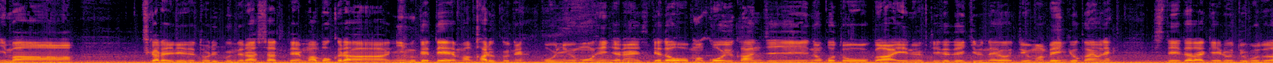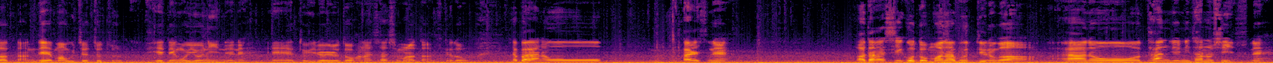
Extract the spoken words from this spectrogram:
今力入れて取り組んでらっしゃって、まあ、僕らに向けて、まあ、軽くねこう入門編じゃないですけど、まあ、こういう感じのことが NFT でできるんだよっていう、まあ、勉強会をねしていただけるということだったんで、まあ、うちはちょっと閉店後4人でね、えーと、いろいろとお話しさせてもらったんですけどやっぱりあのー、あれですね新しいことを学ぶっていうのがあのー、単純に楽しいですね。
